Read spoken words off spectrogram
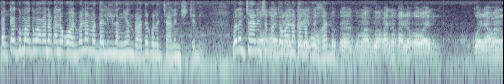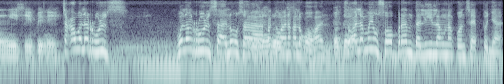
Pagka gumagawa ka ng kalokohan, wala madali lang yan, brother. Walang challenge dyan eh. Walang challenge sa paggawa ng kalokohan. Kasi pagka gumagawa ka ng kalokohan, wala kang isipin eh. Tsaka walang rules. Walang rules sa ano sa paggawa ng kalokohan. Pagka- So alam mo yung sobrang dali lang ng konsepto niya.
